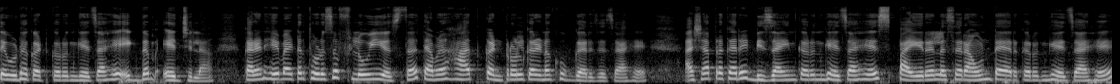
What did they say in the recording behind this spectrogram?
तेवढं कट करून घ्यायचं आहे एकदम एजला कारण हे बॅटर थोडंसं फ्लोई असतं त्यामुळे हात कंट्रोल करणं खूप गरजेचं आहे. अशा प्रकारे डिझाईन करून घ्यायचं आहे स्पायरल असं राऊंड तयार करून घ्यायचं आहे.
